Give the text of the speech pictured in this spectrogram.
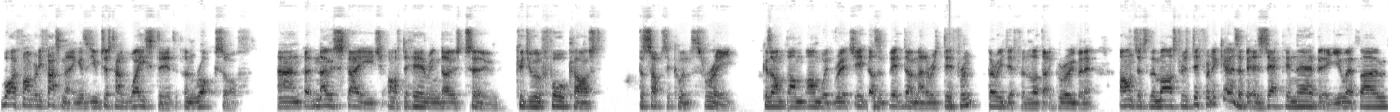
what I find really fascinating is you've just had Wasted and Rocks Off, and at no stage after hearing those two could you have forecast the subsequent three. Because I'm, I'm I'm with Rich. It doesn't it don't matter. It's different, very different. Love that groove in it. Answer to the Master is different again. There's a bit of Zep in there, a bit of UFO, a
